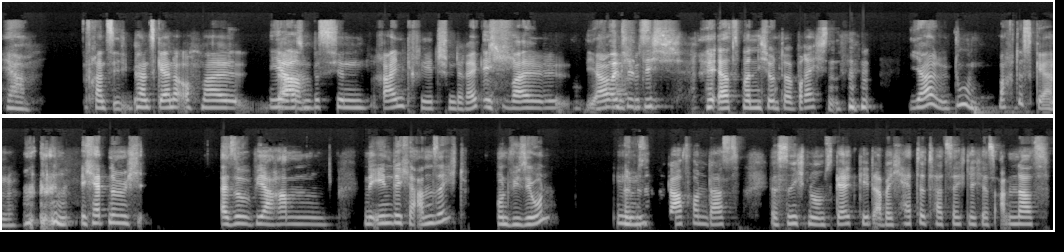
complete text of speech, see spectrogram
ja, Franzi, du kannst gerne auch mal ja. da so ein bisschen reinkrätschen direkt, ich weil, ja. wollte dich erstmal nicht unterbrechen. Ja, du, mach das gerne. Ich hätte nämlich, also wir haben eine ähnliche Ansicht und Vision. Mhm. Im Sinne davon, dass es nicht nur ums Geld geht, aber ich hätte tatsächlich es anders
